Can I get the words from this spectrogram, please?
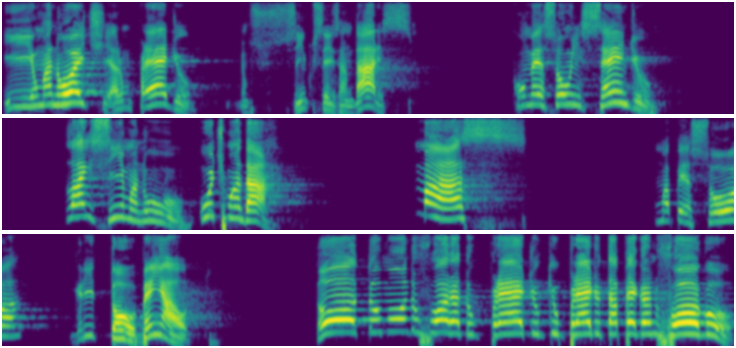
E uma noite, era um prédio, uns cinco, seis andares, começou um incêndio lá em cima, no último andar. Mas uma pessoa gritou bem alto: Todo mundo fora do prédio, que o prédio está pegando fogo.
